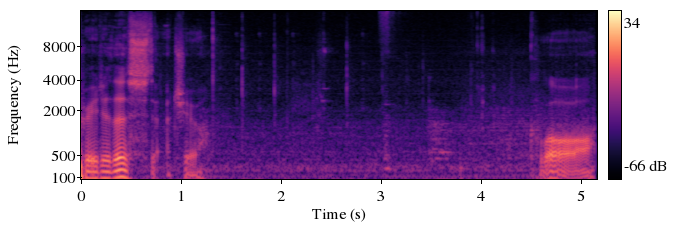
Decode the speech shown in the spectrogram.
Pray to this statue. Claw.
